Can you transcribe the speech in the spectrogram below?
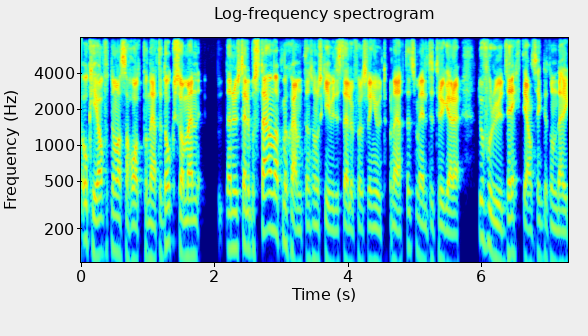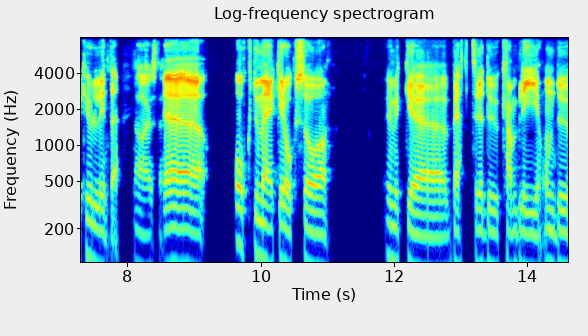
okej, jag har fått en massa hat på nätet också, men när du ställer på stand-up med skämten som du skrivit istället för att slänga ut det på nätet som är lite tryggare, då får du ju direkt i ansiktet om det här är kul eller inte. Ja, just det. Eh, och du märker också hur mycket bättre du kan bli om du,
